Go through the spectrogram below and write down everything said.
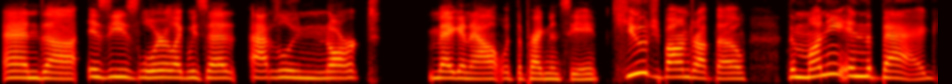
and uh Izzy's lawyer, like we said, absolutely narked Megan out with the pregnancy. Huge bomb drop though. The money in the bag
